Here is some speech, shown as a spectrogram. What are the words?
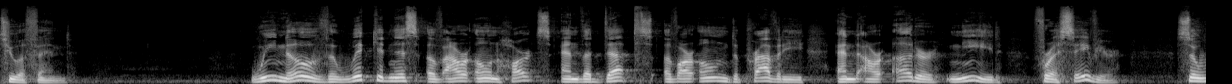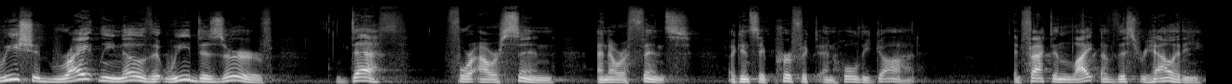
to offend. We know the wickedness of our own hearts and the depths of our own depravity and our utter need for a Savior. So we should rightly know that we deserve death for our sin and our offense against a perfect and holy God. In fact, in light of this reality,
